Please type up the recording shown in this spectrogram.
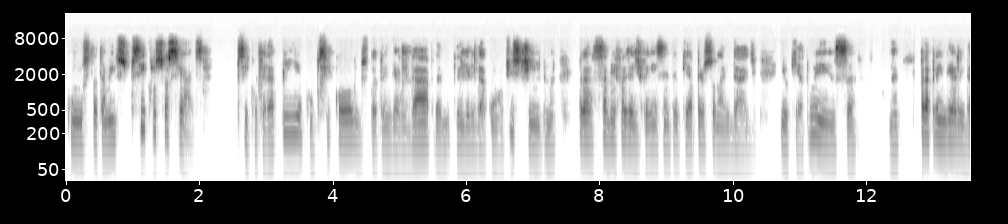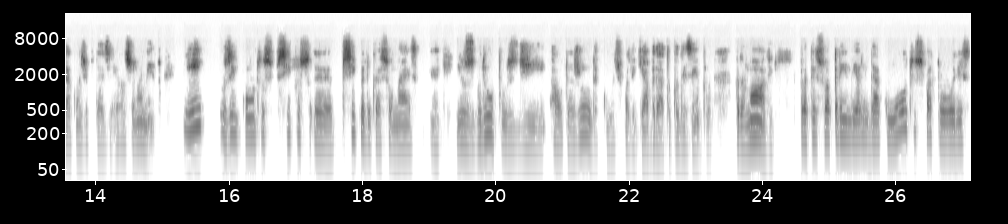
com os tratamentos psicossociais, psicoterapia, com psicólogos, para aprender a lidar, para aprender a lidar com autoestigma, para saber fazer a diferença entre o que é a personalidade e o que é a doença, né? para aprender a lidar com as dificuldades de relacionamento. E os encontros psicos, eh, psicoeducacionais eh, e os grupos de autoajuda, como eu te falei que a Brata, por exemplo, promove, para a pessoa aprender a lidar com outros fatores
